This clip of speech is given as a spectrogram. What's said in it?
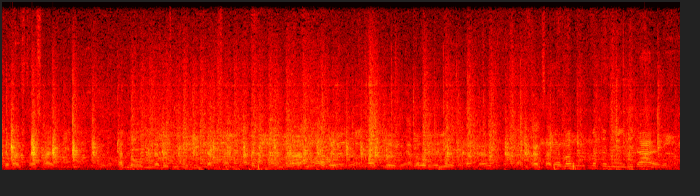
แต่ว่าถ้าใช้พัดลมแล้วไม่ถูกวิธีการสั่นจะดีมากเลยเขาไปชอบเบิ่งแล้วก็ไม่ได้เรียกขนาดนั้นคือการสั่นแต่มันมันจะมีไม่ได้มันต้อง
